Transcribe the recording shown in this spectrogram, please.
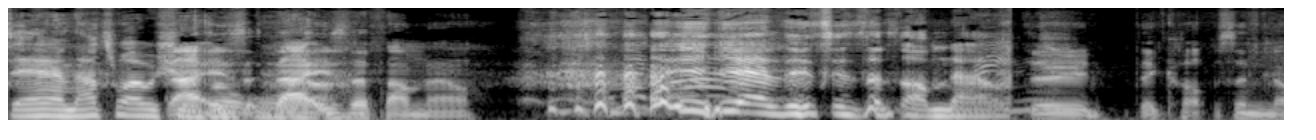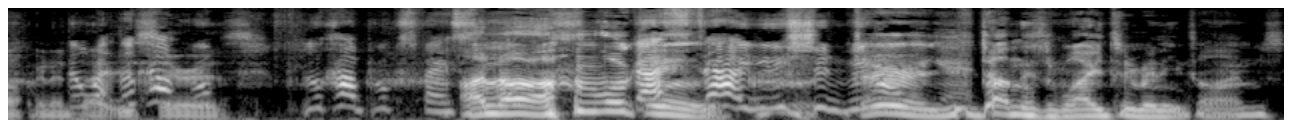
Damn, that's why we should. that have is brought that water. is the thumbnail. yeah, this is the thumbnail. Dude, the cops are not gonna No, take you look how serious. Brooke- Look how Brooke's face. I know. I'm looking. That's how you should be Dude, you've it. done this way too many times.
